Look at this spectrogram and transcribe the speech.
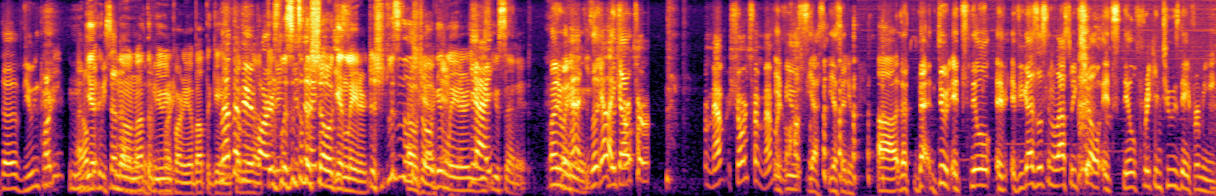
the viewing party? I don't Yeah, think we said no, that. about not the viewing party. about the game. Not the viewing up. party. Just listen You to the show you- again later. Just listen to the Okay, show again okay. later. Yeah, you, you said it. Well, anyway, yeah, look, yeah, like look out- short term. Remember, short-term memory if you loss. yes yes i do uh that that dude it's still if, if you guys listen to last week's show it's still freaking tuesday for me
